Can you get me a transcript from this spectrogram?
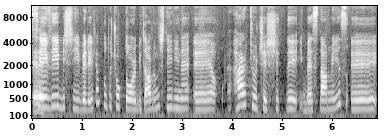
evet. Sevdiği bir şeyi verelim. Bu da çok doğru bir davranış değil. Yine e, her tür çeşitli beslenmeyi e,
